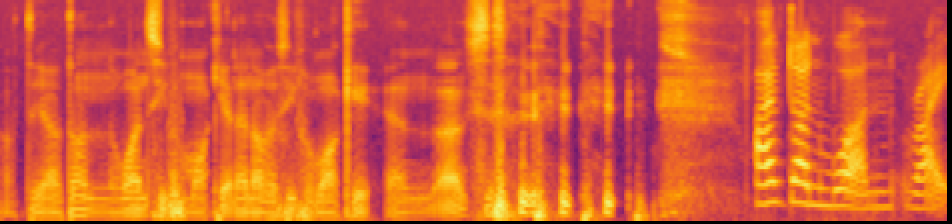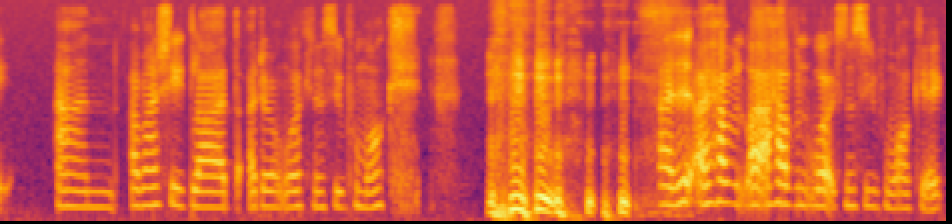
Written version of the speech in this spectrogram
I've, yeah, I've done one supermarket and another supermarket, and I just I've done one, right, and I'm actually glad I don't work in a supermarket. I, I haven't like, I haven't worked in a supermarket.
